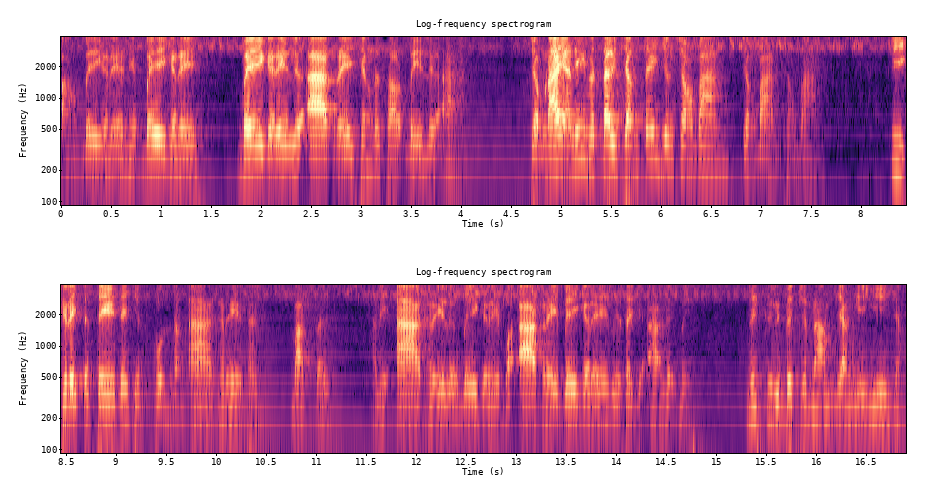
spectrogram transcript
អស់ b ការ៉េនេះ b ការ៉េ b ការ៉េលើ a ការ៉េអញ្ចឹងនៅសល់ b លើ a ចំណែកអានេះវាទៅអញ្ចឹងទេយើងចង់បានចង់បានចង់បាន e ការ៉េទៅទេទេយើងគុណនឹង a ការ៉េទៅបាត់ទៅអានេះ a ការ៉េលើ b ការ៉េបើ a ការ៉េ b ការ៉េវាទៅជា a លើ b នេះគឺរបៀបចំណាំយ៉ាងងាយងាយអញ្ចឹង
